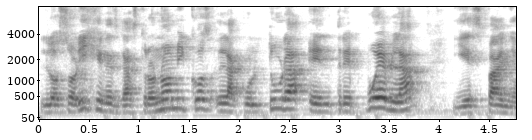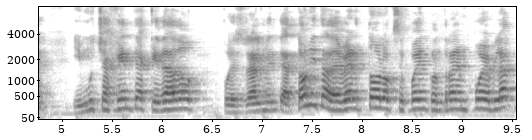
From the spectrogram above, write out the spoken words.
los orígenes gastronómicos, la cultura entre Puebla y España. Y mucha gente ha quedado pues realmente atónita de ver todo lo que se puede encontrar en Puebla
